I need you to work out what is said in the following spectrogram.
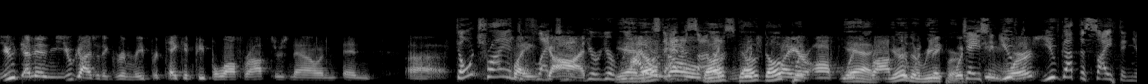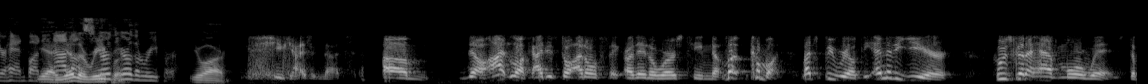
you? I mean, you guys are the Grim Reaper, taking people off rosters now and and uh, Don't try and deflect God. your, your, your Yeah, don't- status know, on don't- this. don't- don't put- off yeah, you're the Reaper. which Jason, you've, worse. you've got the scythe in your hand, buddy. Yeah, not you're the us. You're, Reaper. you're the Reaper. You are. You guys are nuts. Um, no, I look. I just don't. I don't think. Are they the worst team? No. Look, come on. Let's be real. At the end of the year, who's going to have more wins? The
